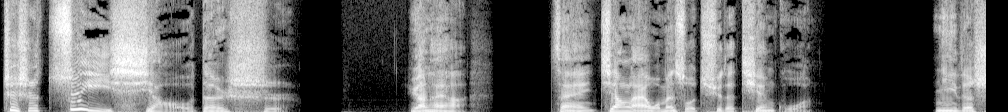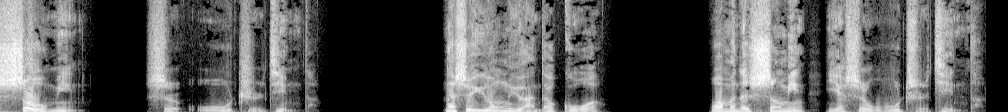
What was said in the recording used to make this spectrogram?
这是最小的事。原来啊，在将来我们所去的天国，你的寿命是无止境的。那是永远的国，我们的生命也是无止境的。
